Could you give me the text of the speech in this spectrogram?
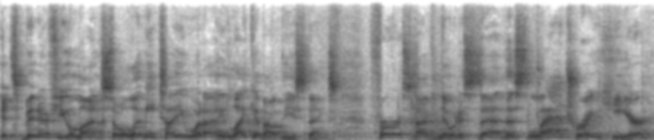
It's been a few months, so let me tell you what I like about these things. First, I've noticed that this latch right here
